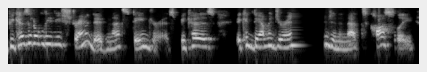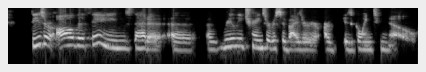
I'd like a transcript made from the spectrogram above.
because it'll leave you stranded and that's dangerous because it can damage your engine and that's costly. These are all the things that a, a, a really trained service advisor are, is going to know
